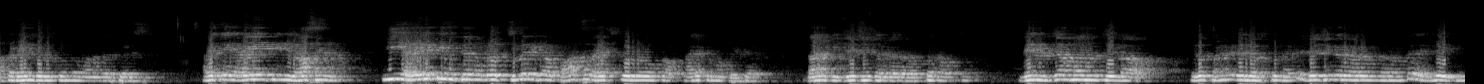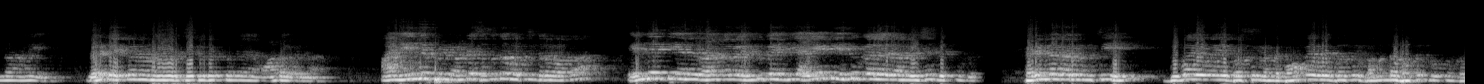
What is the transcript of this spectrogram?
అక్కడ ఏం జరుగుతుందో మనందరూ తెలుసు. అయితే ఐఐటిని రాసిన ఈ ఐఐటి ఉద్యమంలో చివరిగా బాసర్ హై స్కూల్లో ఒక కార్యక్రమం పెట్టారు. దానికి జయశంకర్ గారు వస్తారు కావచ్చు నేను నిజామాబాద్ నుంచి ఇలా ఏదో పని మీద వెళ్ళి అయితే జయశంకర్ గారు ఉన్నారు అంటే వెళ్ళి విందామని వెనక ఎక్కడో నలుగురు చేతులు పెట్టుకుని ఆయన మాటలు విన్నాను ఆయన ఏం చెప్పిండు అంటే స్వతంత్రం వచ్చిన తర్వాత ఎన్ఐటి అనే వరంగల్లో ఎందుకు అయింది ఐఐటి ఎందుకు కాలేదు? అనే విషయం చెప్పుకుంటుంది కరీంనగర్ నుంచి దుబాయ్ పోయే బస్సులు అంటే బాంబే పోయే బస్సులు వంద బస్సులు పోతుండే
